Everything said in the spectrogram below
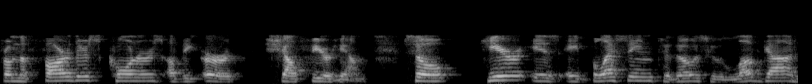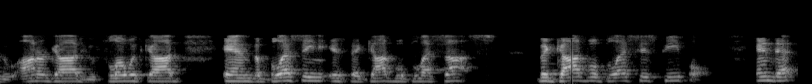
from the farthest corners of the earth shall fear him. So here is a blessing to those who love God, who honor God, who flow with God. And the blessing is that God will bless us, that God will bless his people, and that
